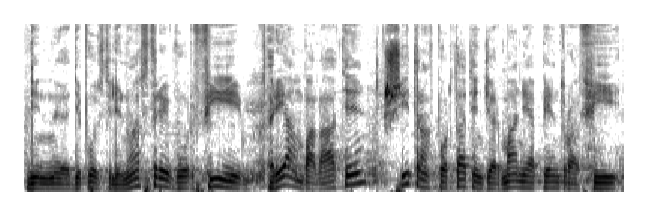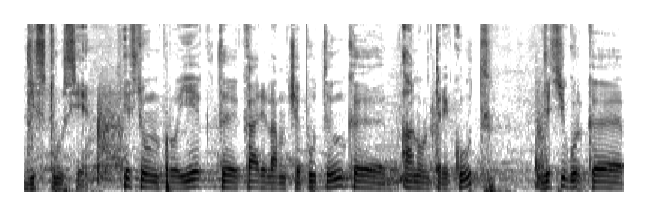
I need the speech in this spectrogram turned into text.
din uh, depozitele noastre vor fi reambalate și transportate în Germania pentru a fi distruse. Este un proiect care l-am început încă anul trecut, Desigur că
